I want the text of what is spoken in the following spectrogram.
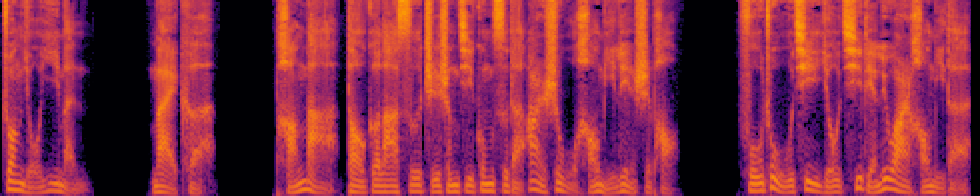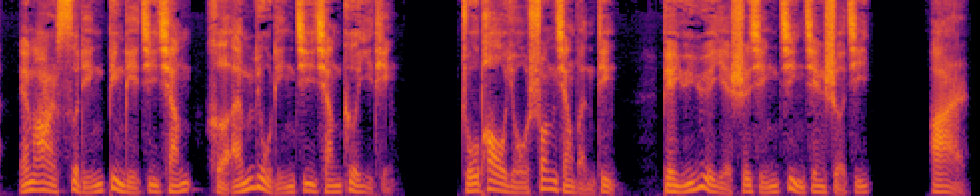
装有一门麦克唐纳道格拉斯直升机公司的二十五毫米链式炮。辅助武器有七点六二毫米的 M 二四零并列机枪和 M 六零机枪各一挺。主炮有双向稳定，便于越野实行近肩射击。二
